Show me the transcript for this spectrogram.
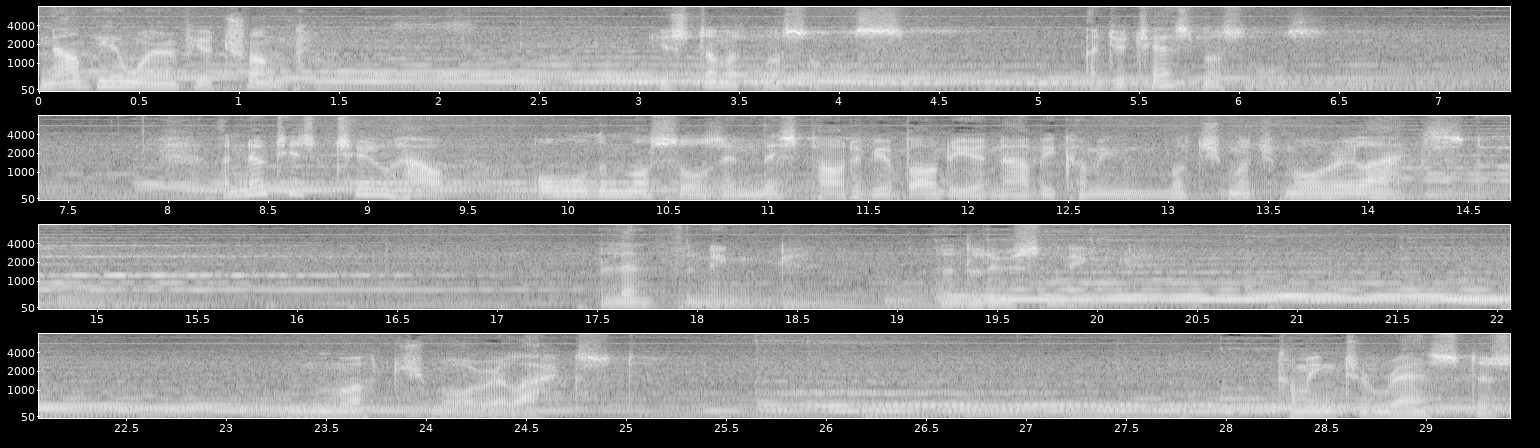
Now be aware of your trunk, your stomach muscles, and your chest muscles. And notice too how all the muscles in this part of your body are now becoming much, much more relaxed. Lengthening and loosening. Much more relaxed. Coming to rest as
